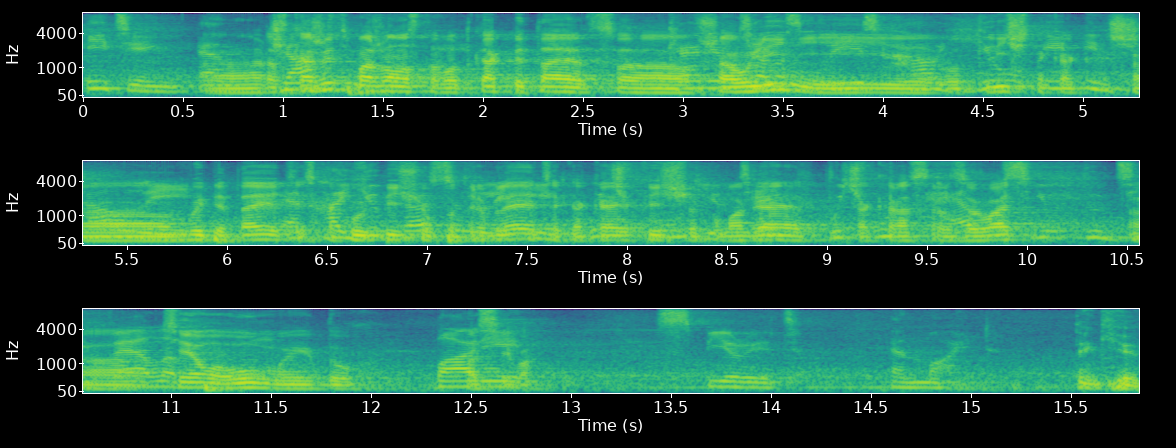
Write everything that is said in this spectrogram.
and Расскажите, пожалуйста, вот как питаются в Шаолине и вот лично как Shaolin вы питаетесь, какую пищу употребляете, какая пища помогает как раз развивать develop тело, ум и дух. Body, Спасибо. spirit and mind. Thank you.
